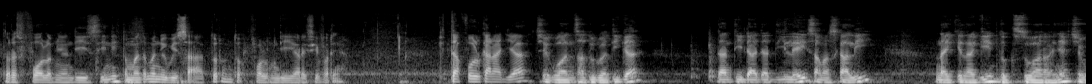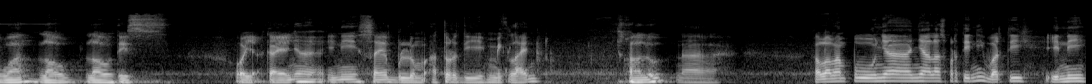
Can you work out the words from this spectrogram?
Terus volume yang di sini teman-teman juga bisa atur untuk volume di receivernya. Kita fullkan aja, cek 1 2 3 dan tidak ada delay sama sekali. Naikin lagi untuk suaranya, cek 1 low low this Oh ya, kayaknya ini saya belum atur di mic line. Halo. Nah, kalau lampunya nyala seperti ini berarti ini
